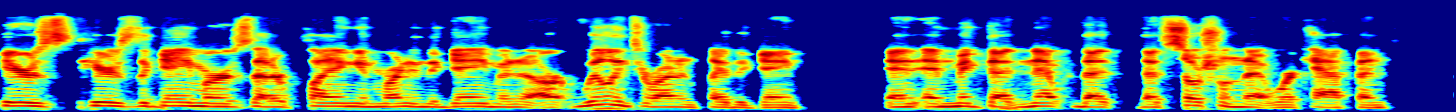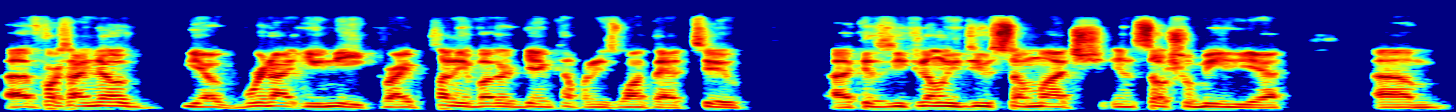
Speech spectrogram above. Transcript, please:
here's here's the gamers that are playing and running the game and are willing to run and play the game and, and make that net that that social network happen uh, of course, I know you know we're not unique, right? Plenty of other game companies want that too, because uh, you can only do so much in social media um,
